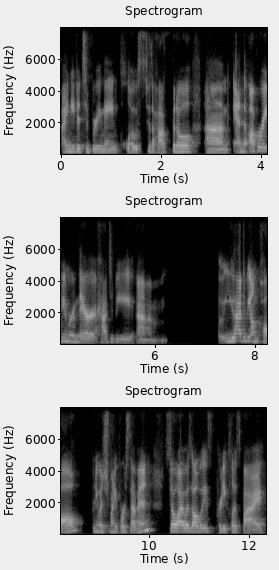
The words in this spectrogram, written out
I needed to remain close to the hospital. Um, and the operating room there had to be, um, you had to be on call pretty much 24 7 so i was always pretty close by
